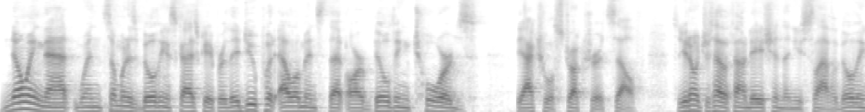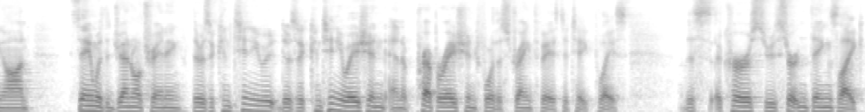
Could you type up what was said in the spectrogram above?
knowing that when someone is building a skyscraper, they do put elements that are building towards the actual structure itself. So you don't just have a foundation, then you slap a building on. Same with the general training. There's a, continu- there's a continuation and a preparation for the strength phase to take place. This occurs through certain things like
